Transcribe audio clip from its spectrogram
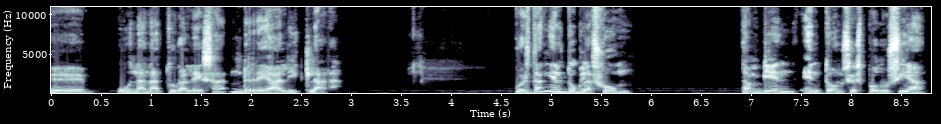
eh, una naturaleza real y clara. Pues Daniel Douglas Home también entonces producía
